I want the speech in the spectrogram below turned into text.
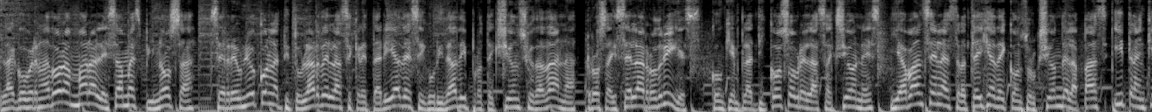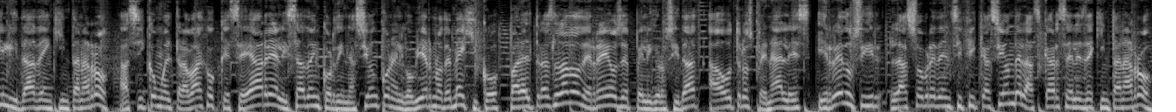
La gobernadora Mara Lezama Espinosa se reunió con la titular de la Secretaría de Seguridad y Protección Ciudadana, Rosa Isela Rodríguez, con quien platicó sobre las acciones y avance en la estrategia de construcción de la paz y tranquilidad en Quintana Roo, así como el trabajo que se ha realizado en coordinación con el Gobierno de México para el traslado de reos de peligrosidad a otros penales y reducir la sobredensificación de las cárceles de Quintana Roo.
